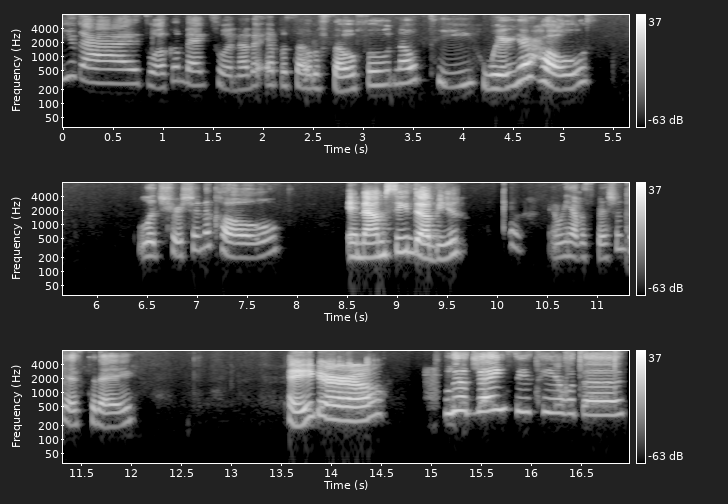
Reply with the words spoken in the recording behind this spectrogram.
you guys. Welcome back to another episode of Soul Food No Tea. We're your hosts, Latricia Nicole. And I'm CW. And we have a special guest today. Hey, girl. Lil JC's here with us.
